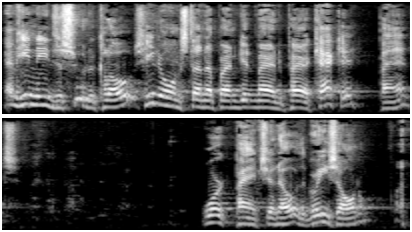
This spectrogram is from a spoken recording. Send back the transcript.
and he needs a suit of clothes. He don't want to stand up there and get married in a pair of khaki pants. Work pants, you know, the grease on them.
